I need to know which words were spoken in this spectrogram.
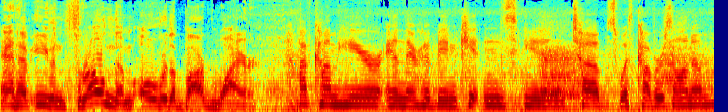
and have even thrown them over the barbed wire. I've come here and there have been kittens in tubs with covers on them.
